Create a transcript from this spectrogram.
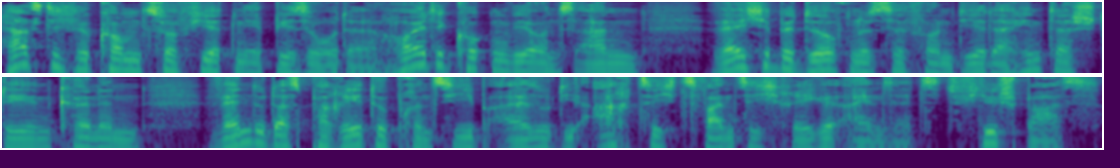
Herzlich willkommen zur vierten Episode. Heute gucken wir uns an, welche Bedürfnisse von dir dahinter stehen können, wenn du das Pareto-Prinzip, also die 80-20-Regel einsetzt. Viel Spaß!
